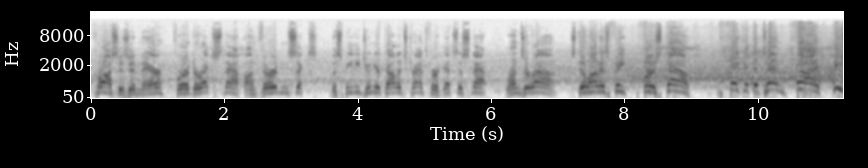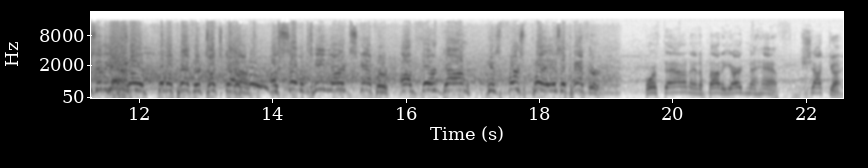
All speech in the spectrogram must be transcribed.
Cross is in there for a direct snap on third and six. The speedy junior college transfer gets the snap, runs around, still on his feet, first down. Fake at the 10, 5. He's in the end zone for the Panther touchdown. A 17 yard scamper on third down. His first play as a Panther. Fourth down and about a yard and a half. Shotgun.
